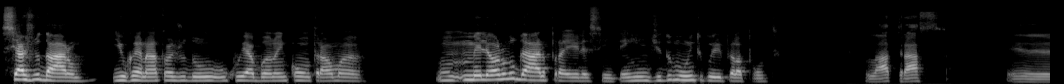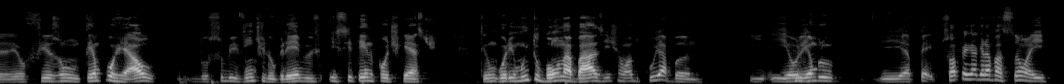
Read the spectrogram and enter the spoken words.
se ajudaram. E o Renato ajudou o Cuiabano a encontrar uma, um melhor lugar para ele, assim. Tem rendido muito o Guri pela ponta. Lá atrás, é, eu fiz um tempo real do Sub-20 do Grêmio e citei no podcast. Tem um guri muito bom na base chamado Cuiabano. E, e eu lembro, e é, só pegar a gravação aí,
